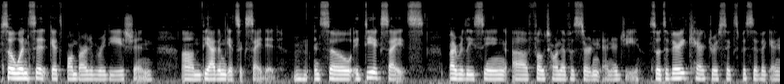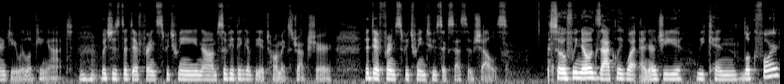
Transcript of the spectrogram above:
so once it gets bombarded with radiation, um, the atom gets excited, mm-hmm. and so it de-excites by releasing a photon of a certain energy. So it's a very characteristic, specific energy we're looking at, mm-hmm. which is the difference between. Um, so if you think of the atomic structure, the difference between two successive shells. So if we know exactly what energy we can look for,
